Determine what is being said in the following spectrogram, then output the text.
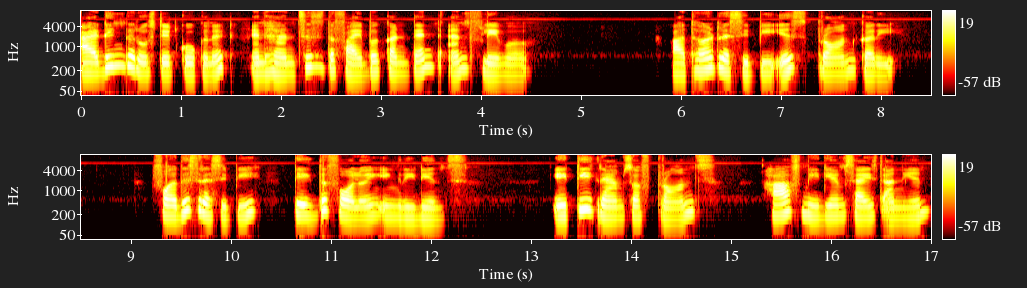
Adding the roasted coconut enhances the fiber content and flavor. Our third recipe is prawn curry. For this recipe, take the following ingredients 80 grams of prawns, half medium sized onion,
